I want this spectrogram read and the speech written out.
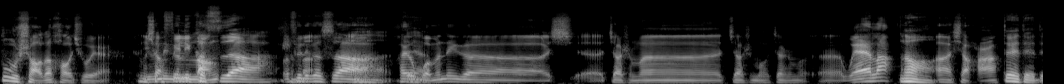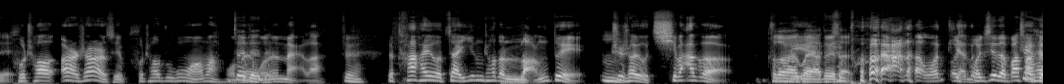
不少的好球员，像菲利克斯啊，菲利克斯啊，还有我们那个呃叫什么叫什么叫什么呃维埃拉啊小孩儿，对对对，葡超二十二岁葡超助攻王嘛，我们我们买了，对，他还有在英超的狼队至少有七八个葡萄牙国家队的，葡萄牙的，我天我记得巴萨还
